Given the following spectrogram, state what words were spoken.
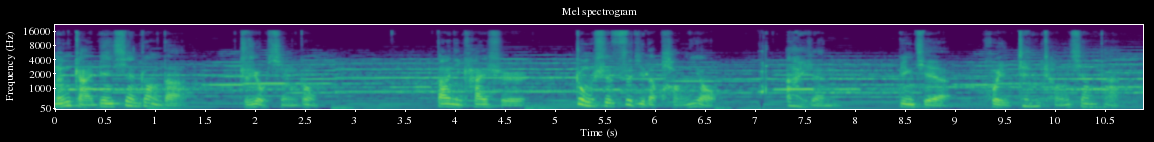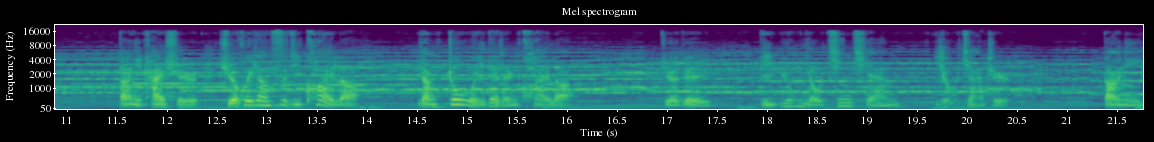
能改变现状的只有行动，当你开始重视自己的朋友、爱人，并且会真诚相待；当你开始学会让自己快乐，让周围的人快乐，绝对比拥有金钱有价值。当你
